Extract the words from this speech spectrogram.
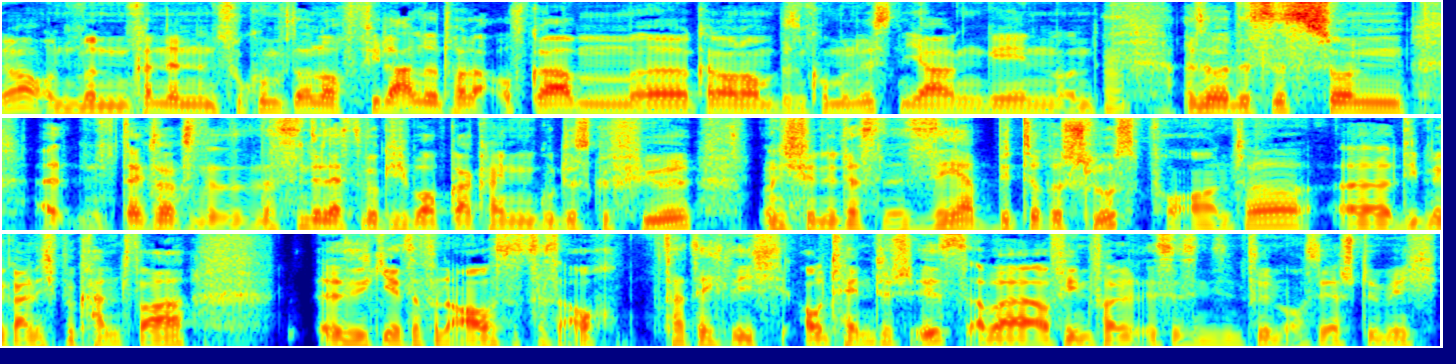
Ja, und man kann dann in Zukunft auch noch viele andere tolle Aufgaben, äh, kann auch noch ein bisschen Kommunisten jagen gehen und ja. also das ist schon, äh, das hinterlässt wirklich überhaupt gar kein gutes Gefühl und ich finde das eine sehr bittere Schlusspointe, äh, die mir gar nicht bekannt war. Also ich gehe jetzt davon aus, dass das auch tatsächlich authentisch ist, aber auf jeden Fall ist es in diesem Film auch sehr stimmig.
